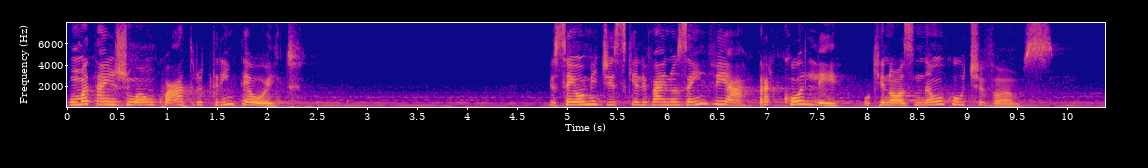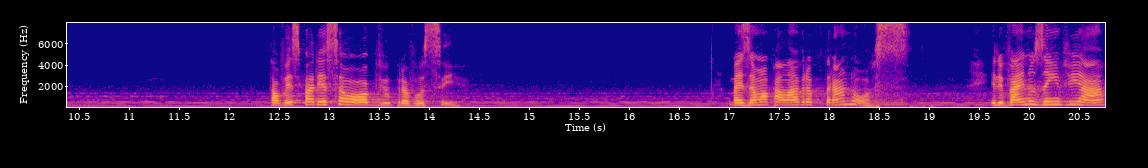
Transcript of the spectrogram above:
Uma está em João 4, 38. E o Senhor me disse que Ele vai nos enviar para colher o que nós não cultivamos. Talvez pareça óbvio para você, mas é uma palavra para nós. Ele vai nos enviar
